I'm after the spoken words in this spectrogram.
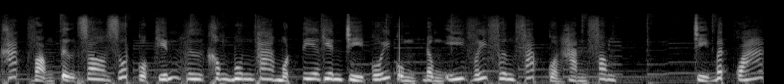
khát vọng tự do rốt cuộc khiến hư không buông tha một tia kiên trì cuối cùng đồng ý với phương pháp của Hàn Phong. Chỉ bất quá,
